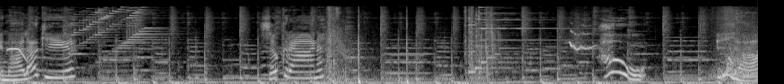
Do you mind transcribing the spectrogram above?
إنها لك. شكرا. لا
